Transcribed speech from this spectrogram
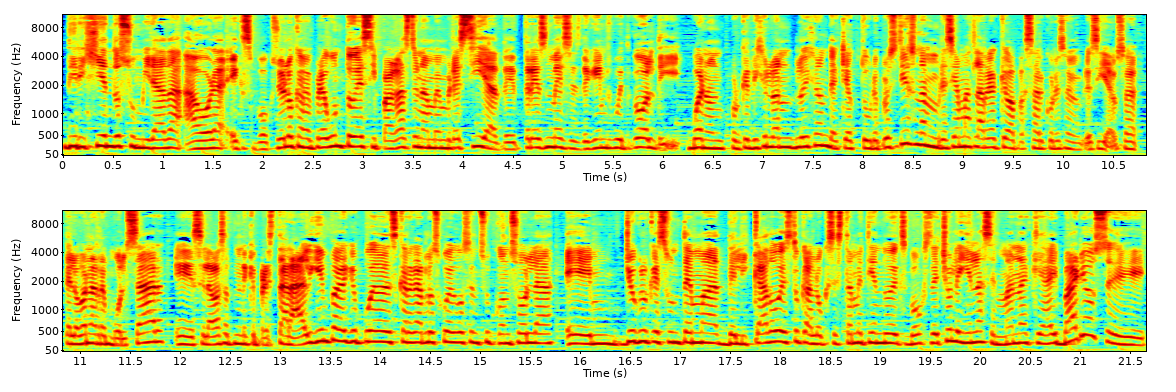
dirigiendo su mirada ahora Xbox. Yo lo que me pregunto es si pagaste una membresía de tres meses de Games with Gold y bueno, porque dije, lo, dijeron de aquí a octubre, pero si tienes una membresía más larga, ¿qué va a pasar con esa membresía? O sea, te lo van a reembolsar, eh, se la vas a tener que prestar a alguien para que pueda descargar los juegos en su consola. Em, yo creo que es un tema delicado esto que a lo que se está metiendo Xbox. De hecho, leí en la semana que hay varios, eh,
